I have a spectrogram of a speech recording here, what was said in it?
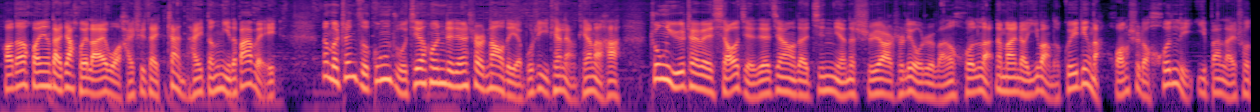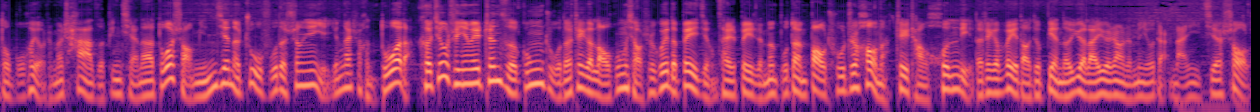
好的，欢迎大家回来，我还是在站台等你的八尾。那么贞子公主结婚这件事儿闹得也不是一天两天了哈，终于这位小姐姐将要在今年的十月二十六日完婚了。那么按照以往的规定呢，皇室的婚礼一般来说都不会有什么岔子，并且呢，多少民间的祝福的声音也应该是很多的。可就是因为贞子公主的这个老公小石龟的背景在被人们不断爆出之后呢，这场婚礼的这个味道就变得越来越让人们有点难以接受了。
